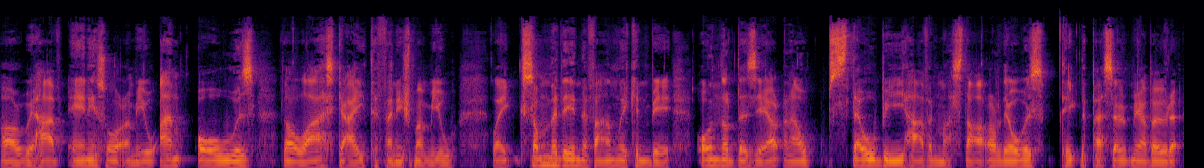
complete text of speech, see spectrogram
or we have any sort of meal, I'm always the last guy to finish my meal. Like somebody in the family can be on their dessert and I'll still be having my starter. They always take the piss out of me about it.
